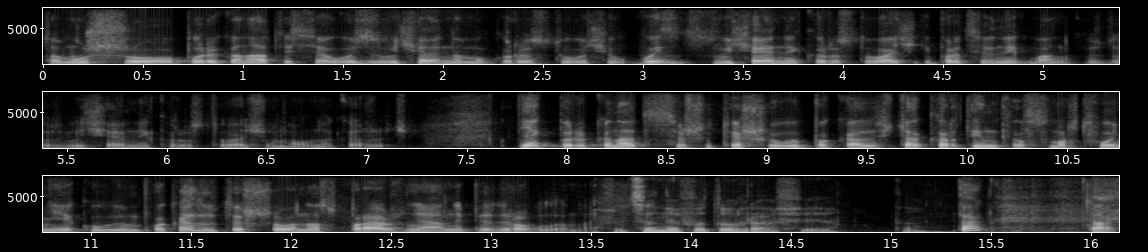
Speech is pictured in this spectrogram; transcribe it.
Тому що переконатися ось звичайному користувачу, ви звичайний користувач і працівник банку, звичайний користувач, умовно кажучи. Як переконатися, що те, що ви показуєте, та картинка в смартфоні, яку ви їм показуєте, що вона справжня, а не підроблена? Що це не фотографія. Так, так. так.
